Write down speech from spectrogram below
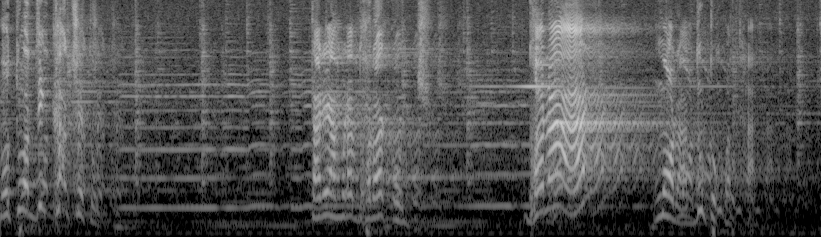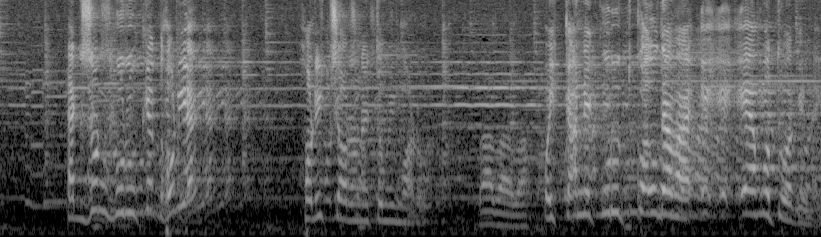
মতুয়া দীক্ষা আছে তো। তারে আমরা ধরা করছি। ধরা মরা, দুটো কথা। একজন গুরুকে ধরিয়ে হরিচরণে তুমি মরো। ওই কানে কুরুত কল দেওয়া এ- এ- এ মতো আগে নাই।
